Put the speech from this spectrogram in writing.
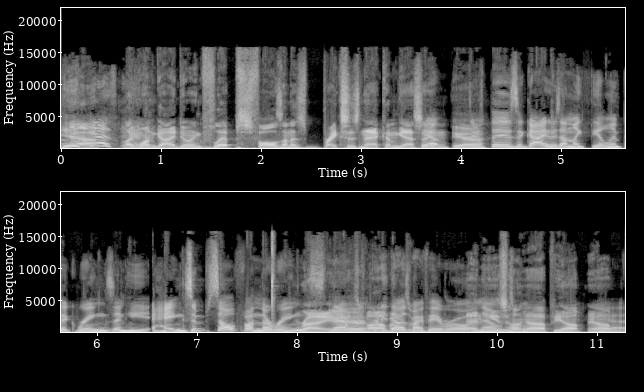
Yeah, Yes. like one guy doing flips falls on his breaks his neck. I'm guessing. Yep. Yeah. There's, there's a guy who's on like the Olympic rings and he hangs himself on the rings. Right. That was pretty. That was my favorite one. And That he's hung cool. up. Yep. Yep. Yeah.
